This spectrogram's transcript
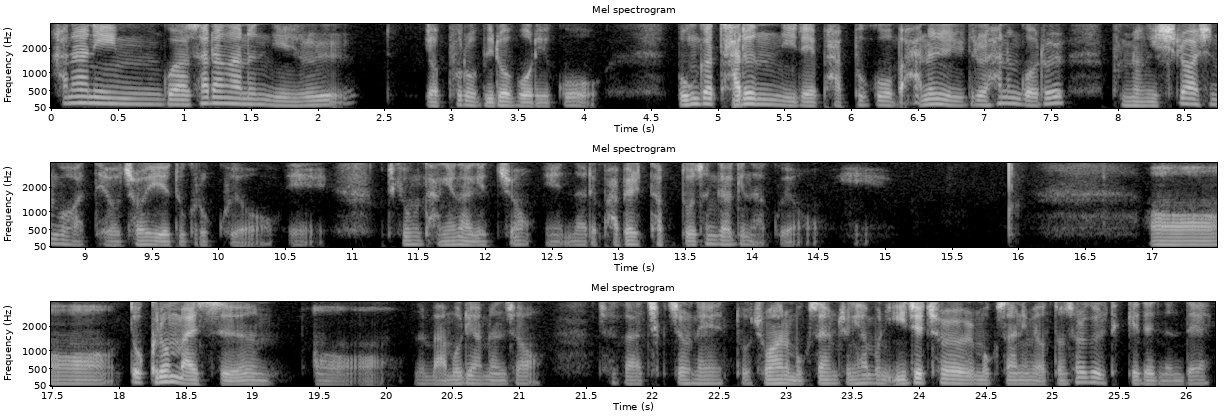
하나님과 사랑하는 일을 옆으로 밀어버리고 뭔가 다른 일에 바쁘고 많은 일들을 하는 거를 분명히 싫어하시는 것 같아요. 저희 애도 그렇고요. 예, 어떻게 보면 당연하겠죠. 옛날에 바벨탑도 생각이 나고요. 예. 어, 또 그런 말씀 어, 마무리하면서 제가 직전에 또 좋아하는 목사님 중에 한 분 이재철 목사님의 어떤 설교를 듣게 됐는데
